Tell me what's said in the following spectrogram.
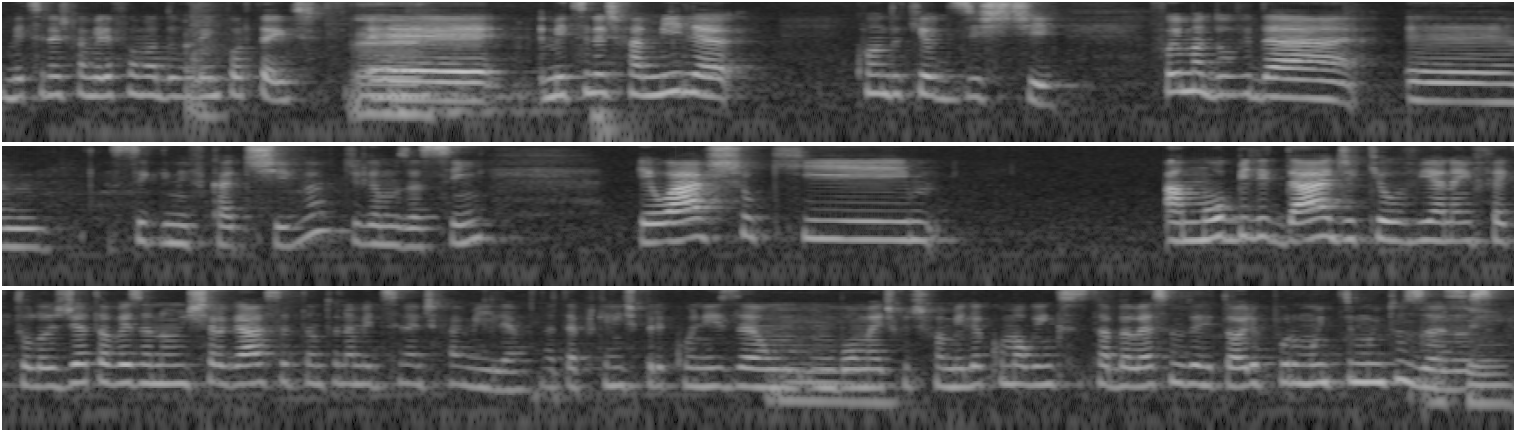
Medicina de família foi uma dúvida importante. É. É, medicina de família, quando que eu desisti? Foi uma dúvida é, significativa, digamos assim. Eu acho que a mobilidade que eu via na infectologia talvez eu não enxergasse tanto na medicina de família. Até porque a gente preconiza um, um bom médico de família como alguém que se estabelece no território por muitos e muitos anos. Sim.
